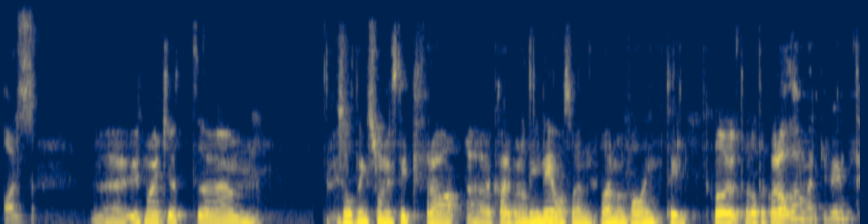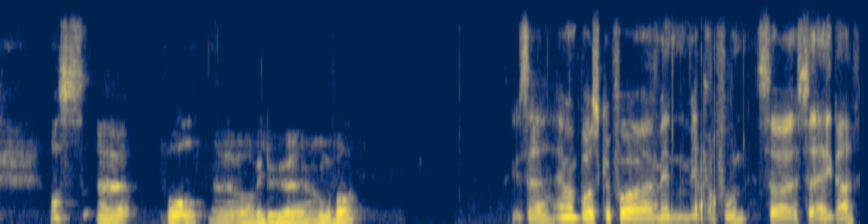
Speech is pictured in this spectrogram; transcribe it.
altså. Uh, utmerket uh, husholdningsjournalistikk fra uh, Kari Bernadini, Også en varm anbefaling til Toyota Corolla, merker vi oss. Uh, Pål, hva vil du anbefale? Skal vi se. Jeg må bare skru på min mikrofon, så, så er jeg der.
